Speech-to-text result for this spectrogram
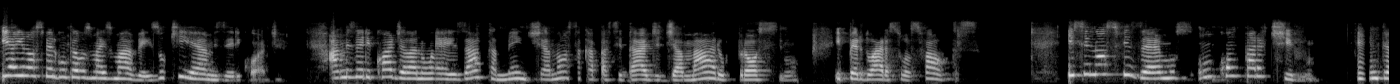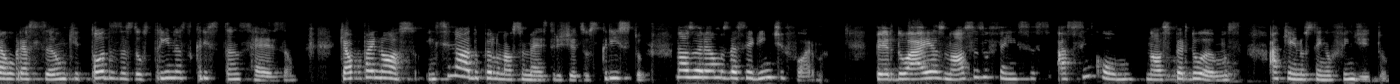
E aí nós perguntamos mais uma vez, o que é a misericórdia? A misericórdia ela não é exatamente a nossa capacidade de amar o próximo e perdoar as suas faltas? E se nós fizermos um comparativo entre a oração que todas as doutrinas cristãs rezam, que é o Pai Nosso, ensinado pelo nosso Mestre Jesus Cristo, nós oramos da seguinte forma: Perdoai as nossas ofensas, assim como nós perdoamos a quem nos tem ofendido.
